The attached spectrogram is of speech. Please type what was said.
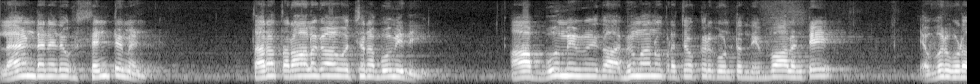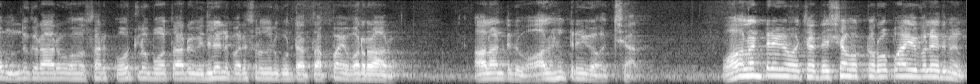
ల్యాండ్ అనేది ఒక సెంటిమెంట్. తరతరాలుగా వచ్చిన భూమిది. ఆ భూమి మీద అభిమానం ప్రతి ఒక్కరికి ఉంటుంది. ఇవ్వాలంటే ఎవరు కూడా ముందుకు రారు. ఒకసారి కోర్టులు పోతారు. విధులేని పరిస్థితులు ఎదుర్కొంటారు తప్ప ఎవరు రారు. అలాంటిది వాలంటరీగా వచ్చారు. వాలంటరీగా వచ్చే దిశ ఒక్క రూపాయి ఇవ్వలేదు మేము.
